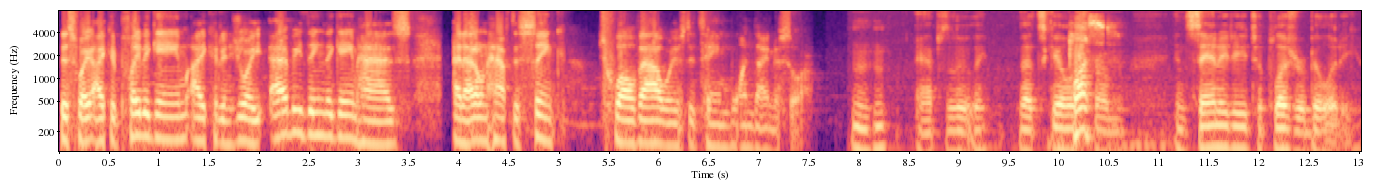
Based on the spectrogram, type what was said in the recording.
This way I could play the game, I could enjoy everything the game has, and I don't have to sink 12 hours to tame one dinosaur. hmm Absolutely. That scales Plus- from insanity to pleasurability.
